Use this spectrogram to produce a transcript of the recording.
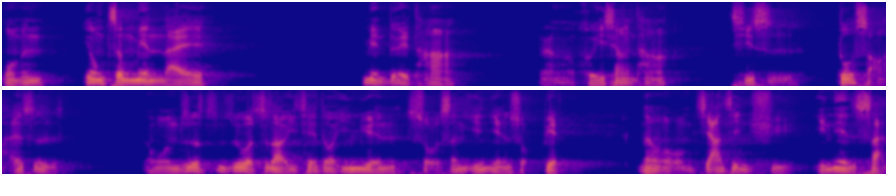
我们用正面来面对它，然后回向它，其实多少还是我们如如果知道一切都因缘所生，因缘所变，那么我们加进去一念善，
